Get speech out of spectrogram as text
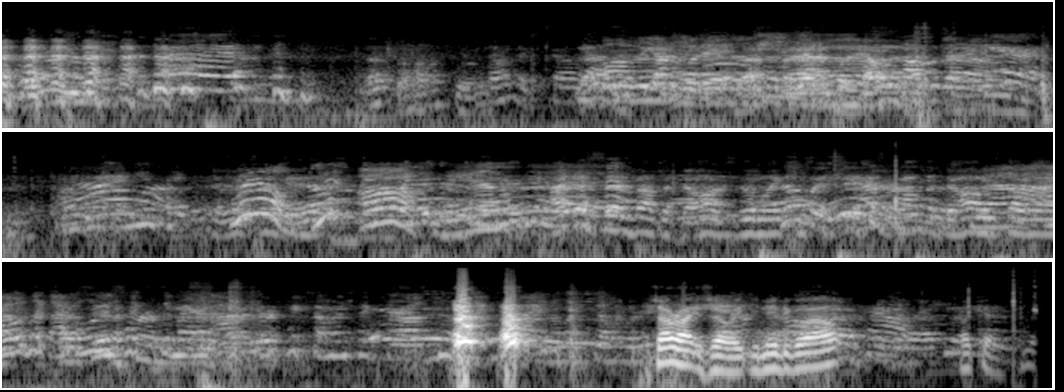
That's we gotta put it, on top of man. I just said about the dogs, I was like, I to don't worry. It's all right, Zoe. You need to go out? Okay.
